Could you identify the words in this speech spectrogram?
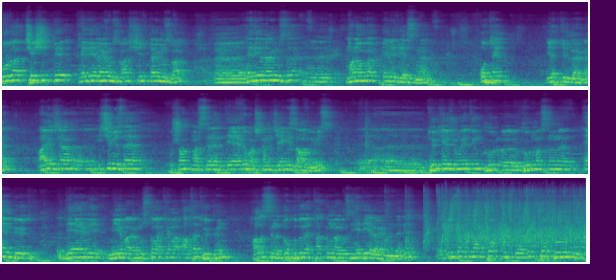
Burada çeşitli hediyelerimiz var, şiltlerimiz var. E, hediyelerimiz de e, Manavgat Belediyesi'ne, otel yetkililerine, ayrıca e, içimizde Uşak Master'in değerli başkanı Cengiz abimiz, e, e, Türkiye Cumhuriyeti'nin kur, e, kurulmasının en büyük değerli mimarı Mustafa Kemal Atatürk'ün halısını dokudu ve takımlarımızı hediye verelim dedi. E, Biz de bundan çok mutlu olduk, çok gurur duyduk.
